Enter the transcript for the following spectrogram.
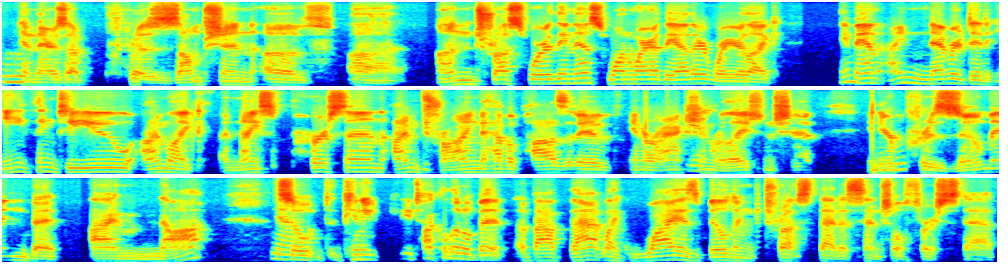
mm-hmm. and there's a presumption of uh, untrustworthiness, one way or the other, where you're like, hey man, I never did anything to you. I'm like a nice person. I'm trying to have a positive interaction, yeah. relationship, and mm-hmm. you're presuming that I'm not. So can you can you talk a little bit about that? Like why is building trust that essential first step?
